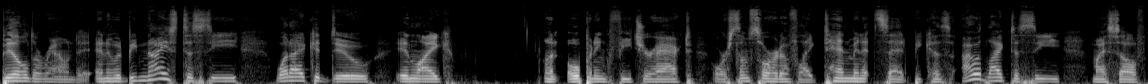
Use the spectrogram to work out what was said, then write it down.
build around it. And it would be nice to see what I could do in like an opening feature act or some sort of like 10 minute set because I would like to see myself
